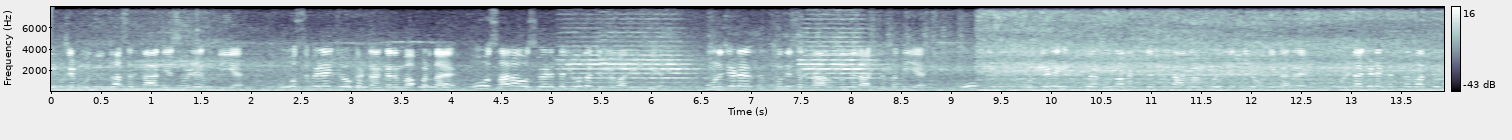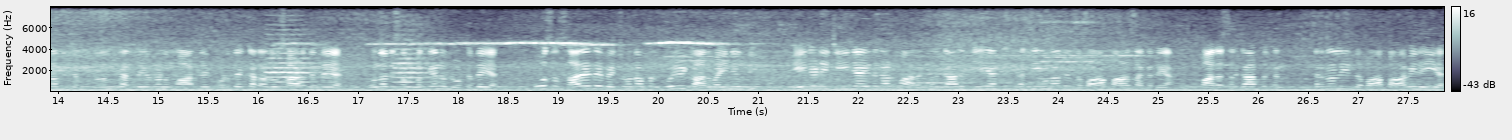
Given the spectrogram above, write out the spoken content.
ਇੱਕ ਮੌਜੂਦਾ ਸਰਕਾਰ ਜਿਸ ਵੇਲੇ ਹੁੰਦੀ ਹੈ, ਉਸ ਵੇਲੇ ਜੋ ਘਟਨਾਕ੍ਰਮ ਵਾਪਰਦਾ ਹੈ, ਉਹ ਸਾਰਾ ਉਸ ਵੇਲੇ ਤੇ ਨਹੀਂ ਉਹਦਾ ਜ਼ਿੰਮੇਵਾਰੀ ਹੁੰਦੀ ਹੈ। ਹੁਣ ਜਿਹੜੇ ਉੱਥੋਂ ਦੀ ਸਰਕਾਰ, ਉੱਥੋਂ ਦੇ ਰਾਸ਼ਟਰਪਤੀ ਹੈ, ਉਹ ਹੁਣ ਜਿਹੜੇ ਹਿੰਦੂ ਹੈ, ਉਹਨਾਂ ਦਾ ਕਿਸੇ ਪ੍ਰਕਾਰ ਨਾਲ ਕੋਈ ਕਿਸੇ ਰੋਕ ਨਹੀਂ ਕਰ ਰਹੇ। ਉਲਟਾ ਜਿਹੜੇ ਕਤਲਵਾਦੀ ਉਹਨਾਂ ਦੀ ਜ਼ੁਲਮ ਕਰਦੇ, ਉਹਨਾਂ ਨੂੰ ਮਾਰਦੇ, ਕੁੱਟਦੇ, ਘਰਾਂ ਨੂੰ ਸਾੜ ਦਿੰਦੇ ਆ ਉਹਨਾਂ ਦੀ ਸੰਪਤੀਆਂ ਨੂੰ ਲੁੱਟਦੇ ਆ ਉਸ ਸਾਰੇ ਦੇ ਵਿੱਚ ਉਹਨਾਂ ਪਰ ਕੋਈ ਵੀ ਕਾਰਵਾਈ ਨਹੀਂ ਹੁੰਦੀ। ਇਹ ਜਿਹੜੀ ਚੀਜ਼ ਹੈ ਇਹਦੇ ਨਾਲ ਭਾਰਤ ਸਰਕਾਰ ਇਹ ਹੈ ਕਿ ਅਸੀਂ ਉਹਨਾਂ ਤੇ ਦਬਾਅ ਪਾ ਸਕਦੇ ਹਾਂ। ਭਾਰਤ ਸਰਕਾਰ ਤਾਂ ਇੰਟਰਨਲੀ ਦਬਾਅ ਪਾ ਵੀ ਰਹੀ ਹੈ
